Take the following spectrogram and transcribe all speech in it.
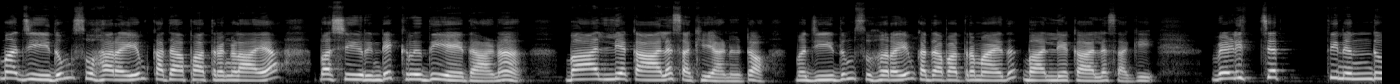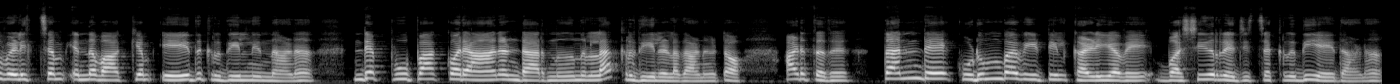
മജീദും സുഹറയും കഥാപാത്രങ്ങളായ ബഷീറിന്റെ കൃതി ഏതാണ്? ബാല്യകാല സഖിയാണ് കേട്ടോ. മജീദും സുഹറയും കഥാപാത്രമായത് ബാല്യകാല സഖി. വെളിച്ചത്തിനെന്തു വെളിച്ചം എന്ന വാക്യം ഏത് കൃതിയിൽ നിന്നാണ്? എന്റെ പൂപ്പാക്കൊരാനുണ്ടാർന്നു എന്നുള്ള കൃതിയിലുള്ളതാണ് കേട്ടോ. അടുത്തത് തന്റെ കുടുംബ വീട്ടിൽ കഴിയവേ ബഷീർ രചിച്ച കൃതി ഏതാണ്?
